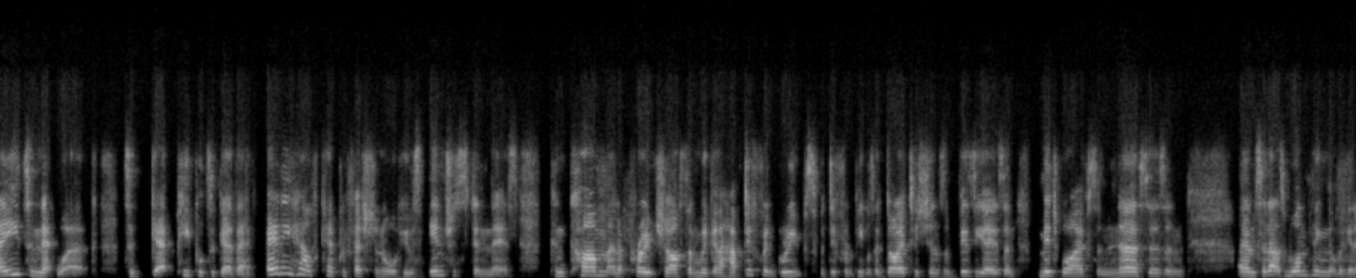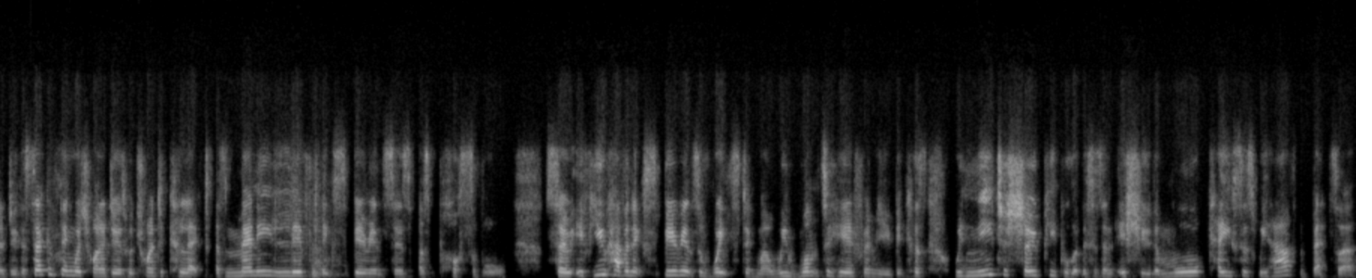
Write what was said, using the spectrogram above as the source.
A, to network, to get people together. Any healthcare professional who's interested in this can come and approach us. And we're going to have different groups for different people, so dietitians and physios and midwives and nurses and um, so that's one thing that we're going to do. The second thing we're trying to do is we're trying to collect as many lived experiences as possible. So if you have an experience of weight stigma, we want to hear from you because we need to show people that this is an issue. The more cases we have, the better.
